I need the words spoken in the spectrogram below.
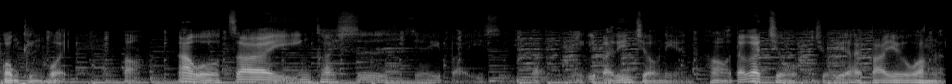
公听会，好。那我在应该是现在一百一十一百一百零九年，哈，大概九九月还八月忘了，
